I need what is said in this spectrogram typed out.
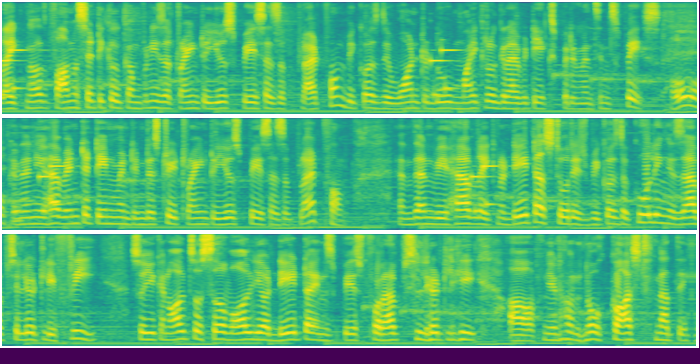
Like now, pharmaceutical companies are trying to use space as a platform because they want to do microgravity experiments in space. Oh, okay. And then you have entertainment industry trying to use space as a platform. And then we have like you know, data storage because the cooling is absolutely free. So you can also serve all your data in space for absolutely, uh, you know, no cost, nothing.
